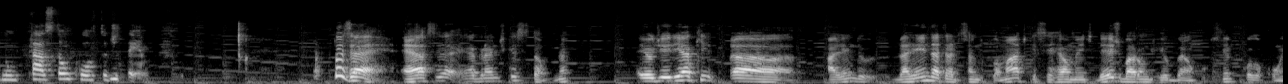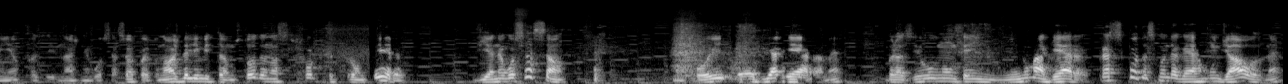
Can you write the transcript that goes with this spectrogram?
num prazo tão curto de tempo? Pois é, essa é a grande questão, né? Eu diria que, uh, além, do, além da tradição diplomática, se realmente, desde o Barão de Rio Branco, sempre colocou ênfase nas negociações, por exemplo, nós delimitamos todas as nossas fronteiras via negociação. Foi é, via guerra, né? O Brasil não tem nenhuma guerra, participou da Segunda Guerra Mundial, né?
